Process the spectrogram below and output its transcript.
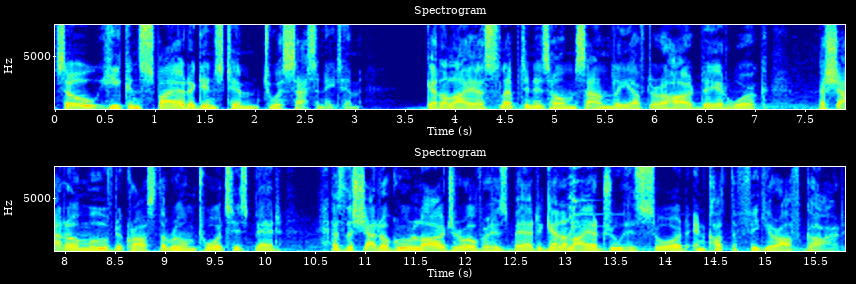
So he conspired against him to assassinate him. Gedaliah slept in his home soundly after a hard day at work. A shadow moved across the room towards his bed. As the shadow grew larger over his bed, Gedaliah drew his sword and caught the figure off guard.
